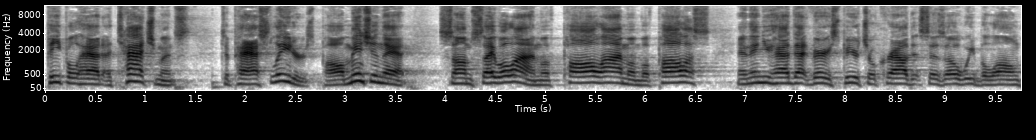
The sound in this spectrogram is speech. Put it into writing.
people had attachments to past leaders. Paul mentioned that. Some say, well, I'm of Paul, I'm of Apollos. And then you had that very spiritual crowd that says, oh, we belong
